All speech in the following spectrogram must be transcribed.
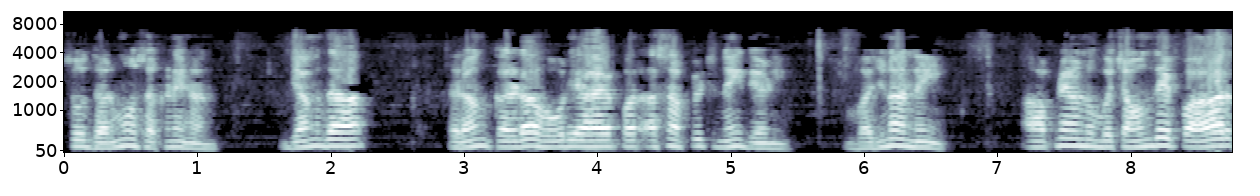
ਸੋ ਧਰਮੋਂ ਸਖਣੇ ਹਨ। ਜੰਗ ਦਾ ਰੰਗ ਕਰੜਾ ਹੋ ਰਿਹਾ ਹੈ, ਪਰ ਅਸਾਂ ਪਿੱਠ ਨਹੀਂ ਦੇਣੀ, ਵਜਣਾ ਨਹੀਂ। ਆਪਣਿਆਂ ਨੂੰ ਬਚਾਉਂਦੇ ਪਾਰ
